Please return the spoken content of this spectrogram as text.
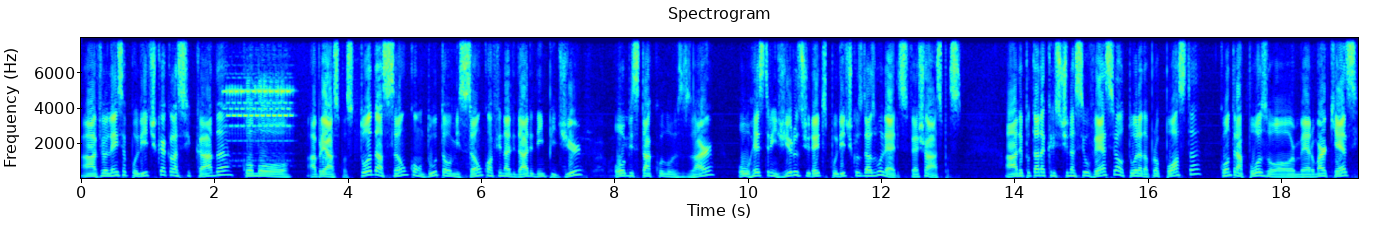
A violência política é classificada como, abre aspas, toda ação, conduta ou omissão com a finalidade de impedir, obstaculizar ou restringir os direitos políticos das mulheres, fecha aspas. A deputada Cristina Silvestre, autora da proposta, contrapôs ao Homero Marquesi,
